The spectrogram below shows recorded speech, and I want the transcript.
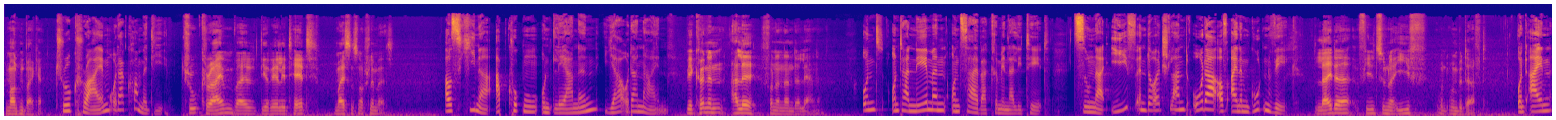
Mountainbiker. True Crime oder Comedy? True Crime, weil die Realität meistens noch schlimmer ist. Aus China abgucken und lernen, ja oder nein? Wir können alle voneinander lernen. Und Unternehmen und Cyberkriminalität. Zu naiv in Deutschland oder auf einem guten Weg? Leider viel zu naiv und unbedarft. Und ein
